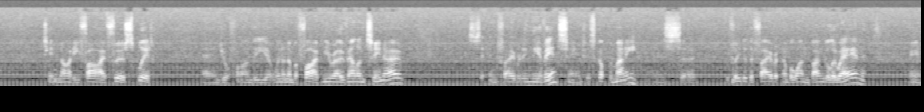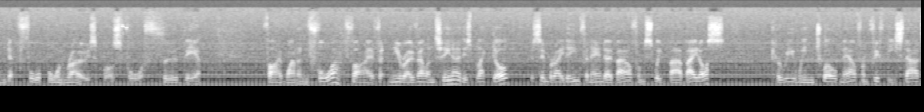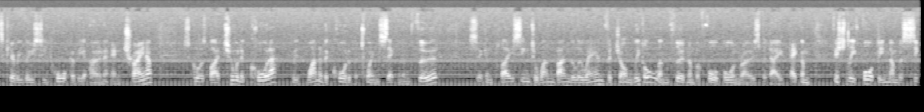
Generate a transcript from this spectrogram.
10.95 first split. And you'll find the uh, winner number five, Nero Valentino, second favourite in the event, and has got the money. Has uh, defeated the favourite number one, Bungaloo Ann, and four, Born Rose was for third there. Five, one, and four. Five, Nero Valentino, this black dog. December 18, Fernando Bale from Sweet Barbados. Career win 12 now from 50 starts. Kerry Lucy Hawker, the owner and trainer. Scores by two and a quarter, with one and a quarter between second and third. Second placing to one Bungaloo Ann for John Little, and third number four Born Rose for Dave Peckham. Officially fourth in number six.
